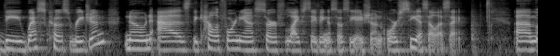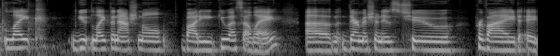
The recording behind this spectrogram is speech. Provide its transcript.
the West Coast region known as the California Surf Life Saving Association, or CSLSA. Um, like, you, like the national body USLA, um, their mission is to provide a,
